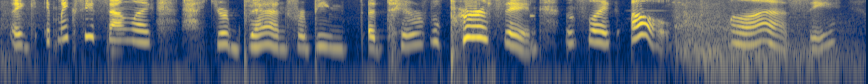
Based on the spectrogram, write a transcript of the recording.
It, it makes you sound like you're banned for being a terrible person. It's like, oh, ah, see?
